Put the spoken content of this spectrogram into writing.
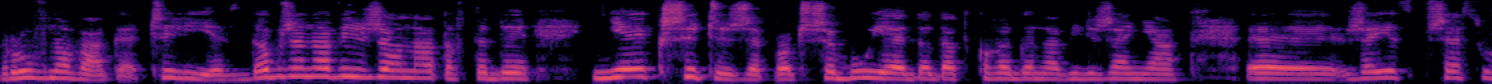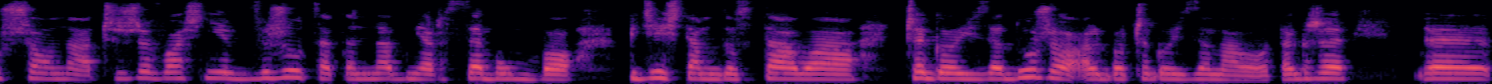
równowagę, czyli jest dobrze nawilżona, to wtedy nie krzyczy, że potrzebuje dodatkowego nawilżenia, e, że jest przesuszona, czy że właśnie wyrzuca ten nadmiar sebum, bo gdzieś tam dostała czegoś za dużo albo czegoś za mało. Także e,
